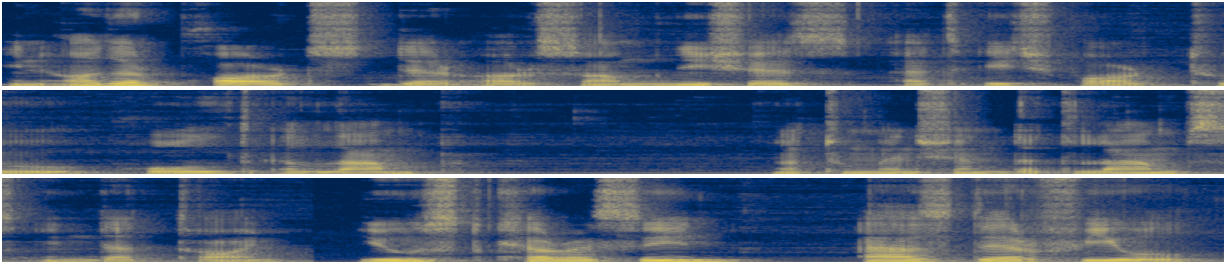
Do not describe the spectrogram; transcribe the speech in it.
In other parts there are some niches at each part to hold a lamp. Not to mention that lamps in that time used kerosene as their fuel.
